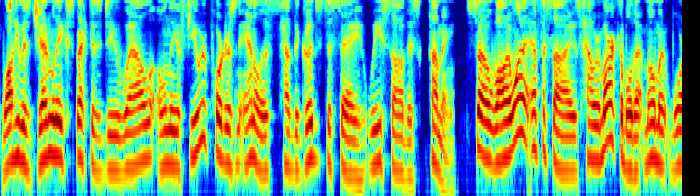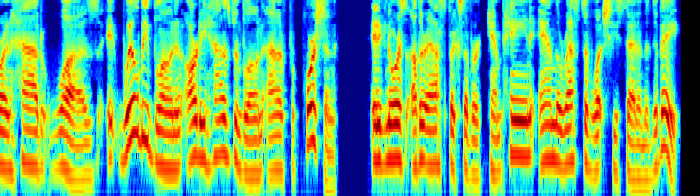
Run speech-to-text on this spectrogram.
While he was generally expected to do well, only a few reporters and analysts had the goods to say, We saw this coming. So, while I want to emphasize how remarkable that moment Warren had was, it will be blown and already has been blown out of proportion it ignores other aspects of her campaign and the rest of what she said in the debate.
